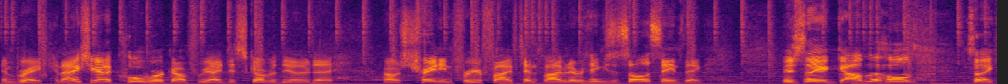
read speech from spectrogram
and break. And I actually got a cool workout for you I discovered the other day. I was training for your 5, 10, 5 and everything, because it's all the same thing. It's like a goblet hold. It's like,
